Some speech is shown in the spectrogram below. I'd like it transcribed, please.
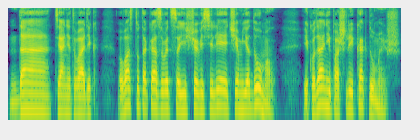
«Да», — тянет Вадик, — «у вас тут, оказывается, еще веселее, чем я думал. И куда они пошли, как думаешь?»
